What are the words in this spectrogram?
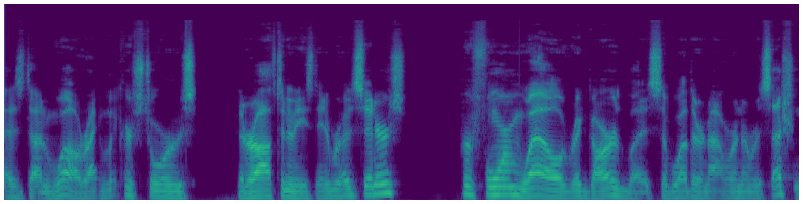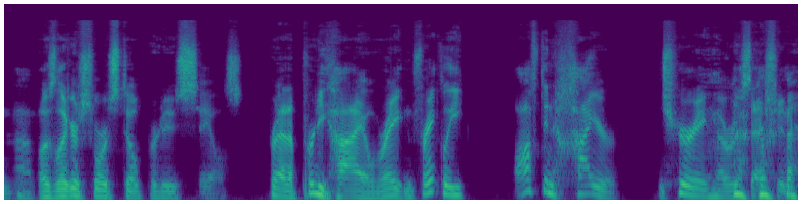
has done well, right? Liquor stores that are often in these neighborhood centers perform well regardless of whether or not we're in a recession or not. Those liquor stores still produce sales at a pretty high rate and frankly, often higher during a recession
